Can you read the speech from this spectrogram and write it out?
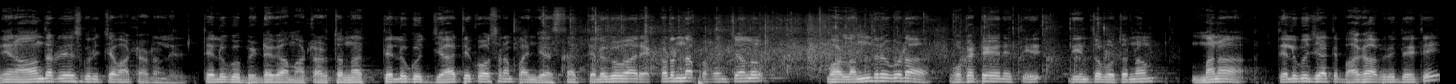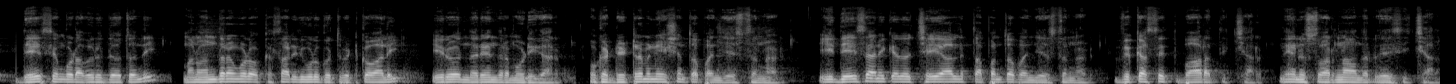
నేను ఆంధ్రప్రదేశ్ గురించే మాట్లాడడం లేదు. తెలుగు బిడ్డగా మాట్లాడుతున్నా తెలుగు జాతి కోసం పనిచేస్తా తెలుగు వారు ఎక్కడున్నా ప్రపంచంలో వాళ్ళందరూ కూడా ఒకటే అని దీంతో పోతున్నాం. మన తెలుగు జాతి బాగా అభివృద్ధి అయితే దేశం కూడా అభివృద్ధి అవుతుంది. మనం అందరం కూడా ఒక్కసారి ఇది కూడా గుర్తుపెట్టుకోవాలి. ఈరోజు నరేంద్ర మోడీ గారు ఒక డిటర్మినేషన్తో పనిచేస్తున్నాడు. ఈ దేశానికి ఏదో చేయాలని తపంతో పనిచేస్తున్నాడు. వికసిత్ భారత్ ఇచ్చారు. నేను స్వర్ణ ఆంధ్రప్రదేశ్ ఇచ్చాను.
